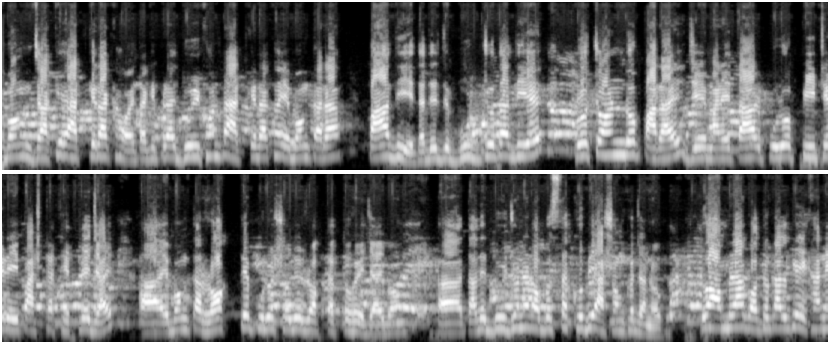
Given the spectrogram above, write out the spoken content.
এবং যাকে আটকে রাখা হয়, তাকে প্রায় দুই ঘণ্টা আটকে রাখা হয় এবং তারা পা দিয়ে, তাদের যে বুট জোতা দিয়ে প্রচণ্ড পাড়ায় যে মানে তার পুরো পিঠের এই পাশটা থেতলে যায় এবং তার রক্তে পুরো শরীর রক্তাক্ত হয়ে যায় এবং তাদের দুইজনের অবস্থা খুবই আশঙ্কাজনক। তো আমরা গতকালকে এখানে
